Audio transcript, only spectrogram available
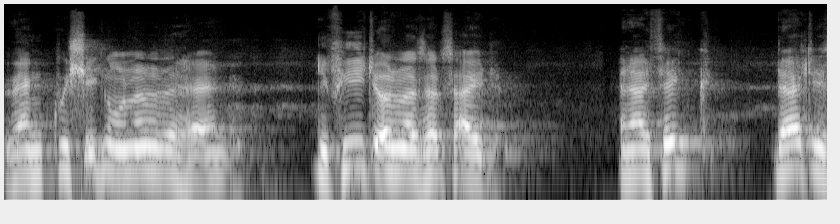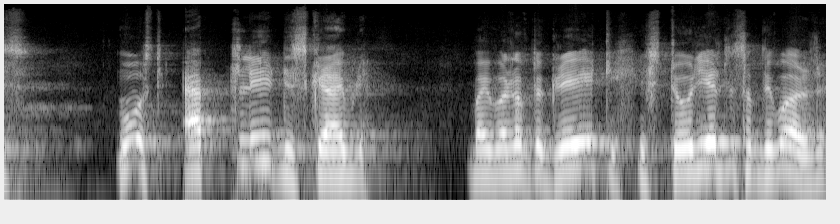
vanquishing on another hand, defeat on another side. And I think that is most aptly described by one of the great historians of the world,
